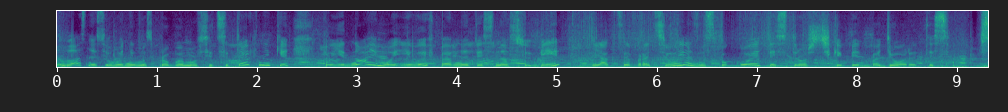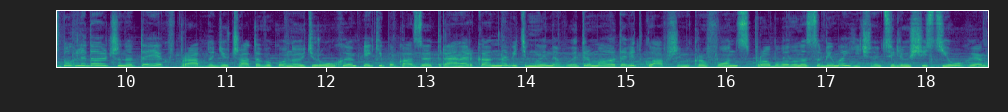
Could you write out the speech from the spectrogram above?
Власне, сьогодні ми спробуємо всі ці техніки, поєднаємо, і ви впевнитесь на собі, як це працює, заспокоїтесь, трошечки підбадьоритись. Споглядаючи на те, як вправно дівчата виконують рухи, які показує тренерка, навіть ми не витримали та відклавши мікрофон, спробували на собі магічну цілющість йоги.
